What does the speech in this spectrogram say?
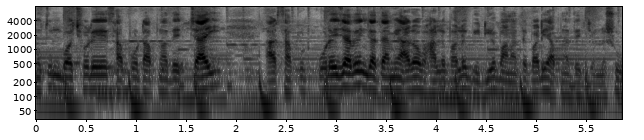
নতুন বছরে সাপোর্ট আপনাদের চাই আর সাপোর্ট করে যাবেন যাতে আমি আরও ভালো ভালো ভিডিও বানাতে পারি আপনাদের জন্য শুভ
